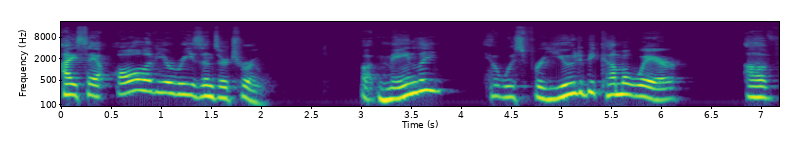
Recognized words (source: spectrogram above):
I say all of your reasons are true, but mainly it was for you to become aware of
